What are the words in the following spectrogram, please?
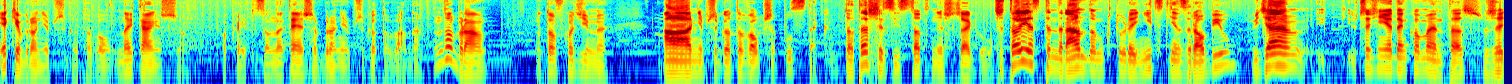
Jakie bronie przygotował? Najtańsze. Okej, to są najtańsze bronie przygotowane. No dobra, no to wchodzimy. A nie przygotował przepustek. To też jest istotny szczegół. Czy to jest ten random, który nic nie zrobił? Widziałem wcześniej jeden komentarz, że,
